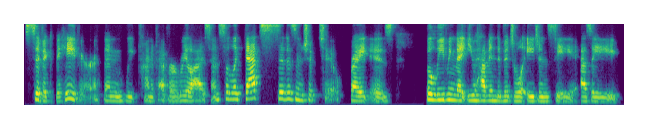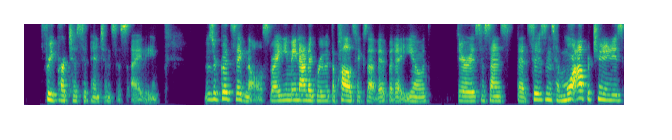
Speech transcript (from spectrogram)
civic behavior than we kind of ever realized and so like that's citizenship too right is believing that you have individual agency as a free participant in society those are good signals, right? You may not agree with the politics of it, but uh, you know there is a sense that citizens have more opportunities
